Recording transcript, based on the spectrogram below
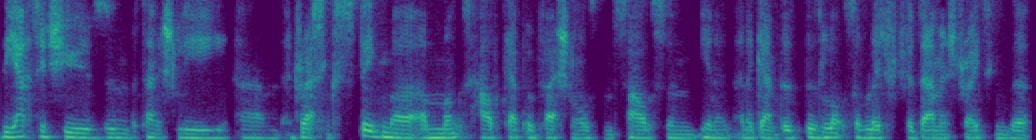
the attitudes and potentially um, addressing stigma amongst healthcare professionals themselves. And you know, and again, there's, there's lots of literature demonstrating that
